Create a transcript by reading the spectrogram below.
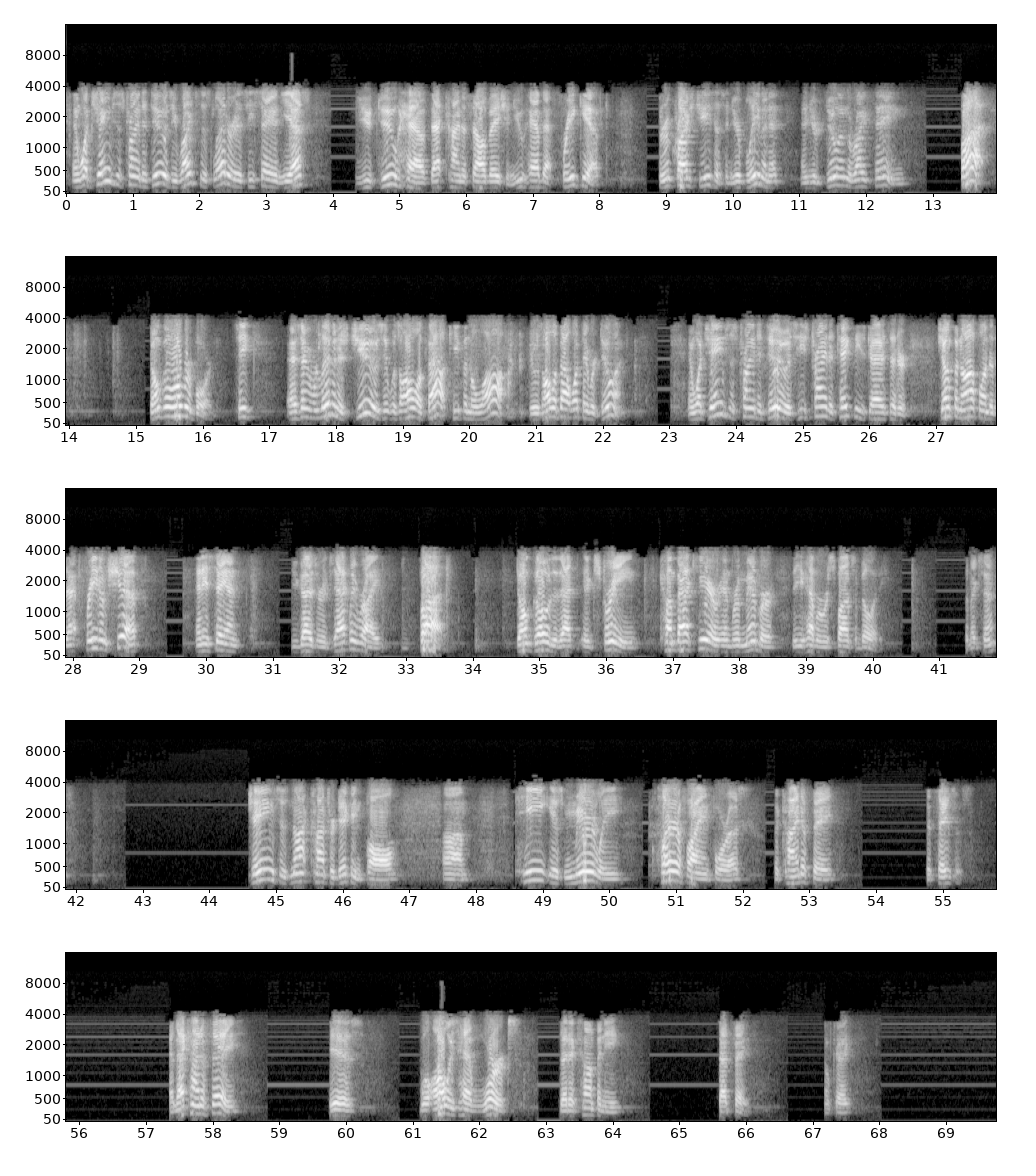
And what James is trying to do as he writes this letter is he's saying, yes, you do have that kind of salvation. You have that free gift through Christ Jesus, and you're believing it, and you're doing the right thing. But don't go overboard. See, as they were living as Jews, it was all about keeping the law. It was all about what they were doing. And what James is trying to do is he's trying to take these guys that are jumping off onto that freedom ship, and he's saying, You guys are exactly right, but don't go to that extreme. Come back here and remember that you have a responsibility. Does that make sense? James is not contradicting Paul. Um, he is merely clarifying for us the kind of faith that saves us. And that kind of faith is will always have works that accompany that faith. Okay?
